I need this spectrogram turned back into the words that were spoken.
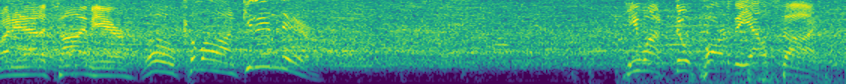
Running out of time here. Oh, come on, get in there. He wants no part of the outside.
